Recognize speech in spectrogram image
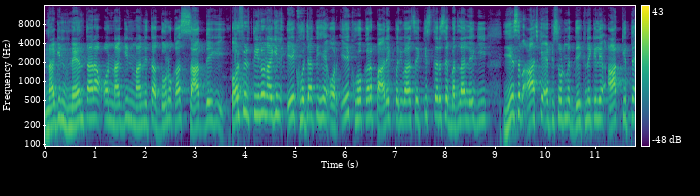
नागिन नयन तारा और नागिन मान्यता दोनों का साथ देगी। और फिर तीनों नागिन एक हो जाती है और एक होकर पारेख परिवार से किस तरह से बदला लेगी, ये सब आज के एपिसोड में देखने के लिए आप कितने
